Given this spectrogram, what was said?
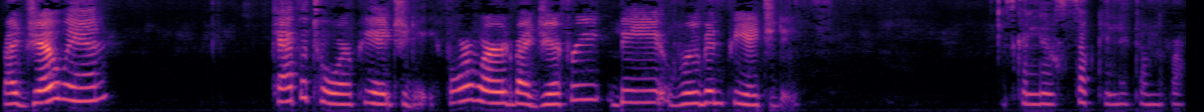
by Joanne Cacciatore, PhD. Foreword by Jeffrey B. Rubin, PhD got a little succulent on the front.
